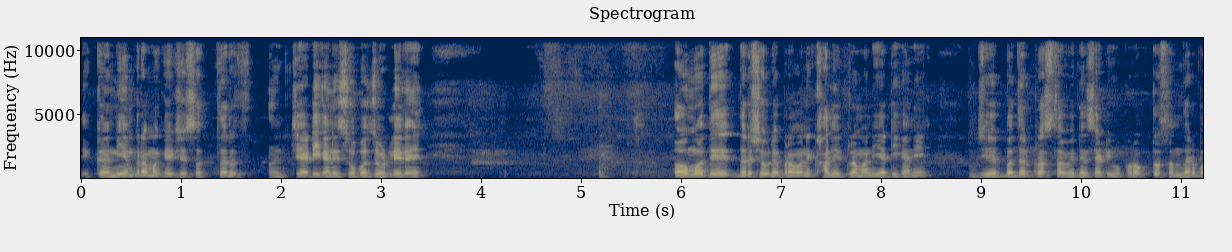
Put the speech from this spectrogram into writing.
एक नियम क्रमांक एकशे सत्तरच्या ठिकाणी सोबत जोडलेलं आहे. अमध्ये दर्शवल्याप्रमाणे खालीलप्रमाणे या ठिकाणी जे बदल प्रस्ताविण्यासाठी उपरोक्त संदर्भ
